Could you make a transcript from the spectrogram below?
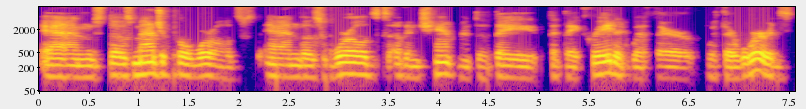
And those magical worlds and those worlds of enchantment that they that they created with their with their words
